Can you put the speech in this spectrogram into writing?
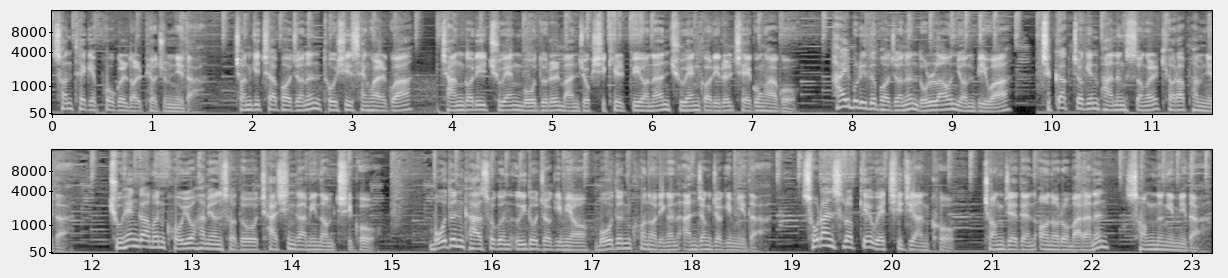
선택의 폭을 넓혀줍니다. 전기차 버전은 도시 생활과 장거리 주행 모두를 만족시킬 뛰어난 주행거리를 제공하고 하이브리드 버전은 놀라운 연비와 즉각적인 반응성을 결합합니다. 주행감은 고요하면서도 자신감이 넘치고 모든 가속은 의도적이며 모든 코너링은 안정적입니다. 소란스럽게 외치지 않고 정제된 언어로 말하는 성능입니다.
